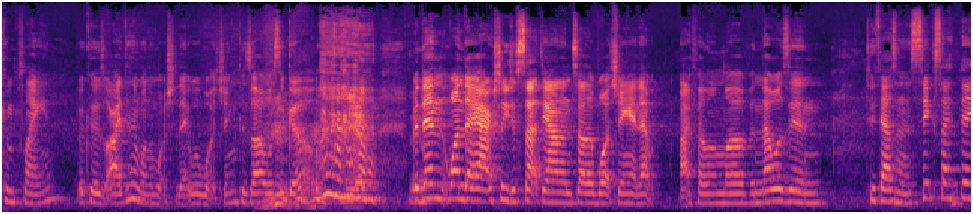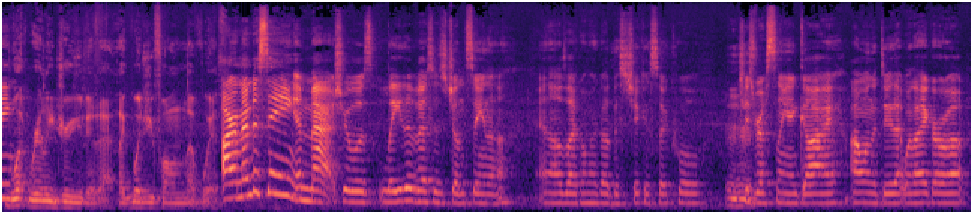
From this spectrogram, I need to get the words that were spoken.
complain because I didn't want to watch it. They were watching because I was a girl. Yeah. But then one day I actually just sat down and started watching it, and I fell in love. And that was in 2006, I think. what really drew you to that? Like, what did you fall in love with? I remember seeing a match. It was Lita versus John Cena, and I was like, "Oh my god, this chick is so cool. Mm-hmm. She's wrestling a guy. I want to do that when I grow up."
